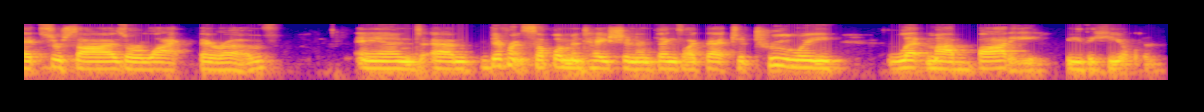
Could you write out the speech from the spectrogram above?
exercise or lack thereof, and um, different supplementation and things like that to truly let my body be the healer.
